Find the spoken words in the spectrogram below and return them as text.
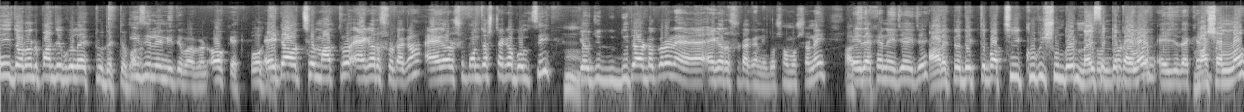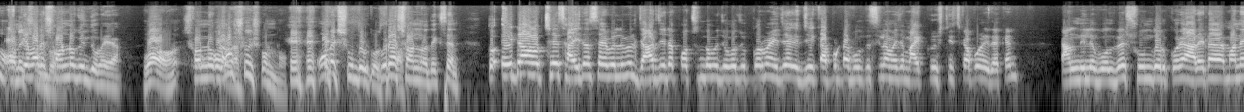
এই ধরনের পাঞ্জাবিগুলো একটু দেখতে পারেন। ইজিলি নিতে পারবেন। ওকে এটা হচ্ছে মাত্র এগারোশো টাকা। এগারোশো পঞ্চাশ টাকা বলছি কেউ যদি দুইটা অর্ডার করেন এগারোশো টাকা নিবো সমস্যা নেই। এই আচ্ছা। দেখেন এই যে এই যে। আরেকটা দেখতে পাচ্ছি খুবই সুন্দর নাইস একটা কালার এই যে দেখেন। মাশাআল্লাহ একেবারে স্বর্ণ কিন্তু ভাইয়া। ওয়াও স্বর্ণ অবশ্যই স্বর্ণ। অনেক সুন্দর করছে পুরা স্বর্ণ দেখছেন? তো এটা হচ্ছে সাইজ আছে অ্যাভেলেবেল যার যেটা পছন্দ হবে যোগাযোগ করবেন এই যে যে কাপড়টা বলতেছিলাম এই যে মাইক্রো স্টিচ কাপড় এই দেখেন টান দিলে বলবে সুন্দর করে। আর এটা মানে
